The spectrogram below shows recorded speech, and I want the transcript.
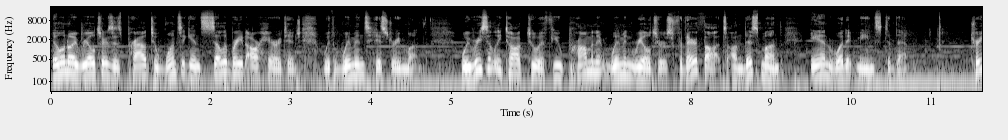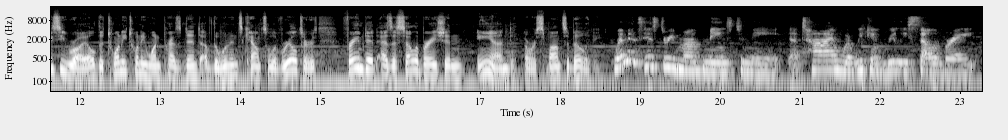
Illinois Realtors is proud to once again celebrate our heritage with Women's History Month. We recently talked to a few prominent women realtors for their thoughts on this month and what it means to them. Tracy Royal, the 2021 president of the Women's Council of Realtors, framed it as a celebration and a responsibility. Women's History Month means to me a time where we can really celebrate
